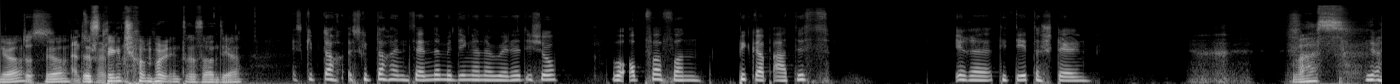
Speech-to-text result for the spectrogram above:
Ja, Das ja das klingt schon mal interessant, ja. es gibt auch, es gibt auch einen Sender mit irgendeiner Reality-Show, wo Opfer von Pickup-Artists ihre, die Täter stellen. Was? Ja.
